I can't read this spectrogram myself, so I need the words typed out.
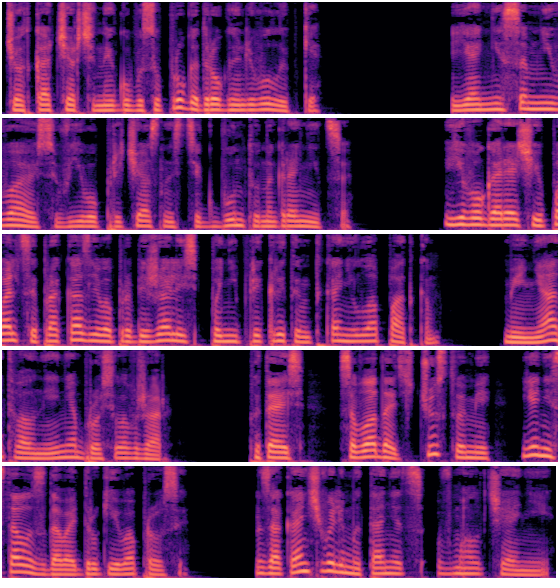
Четко очерченные губы супруга дрогнули в улыбке. Я не сомневаюсь в его причастности к бунту на границе. Его горячие пальцы проказливо пробежались по неприкрытым тканью лопаткам. Меня от волнения бросило в жар. Пытаясь совладать с чувствами, я не стала задавать другие вопросы. Заканчивали мы танец в молчании.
